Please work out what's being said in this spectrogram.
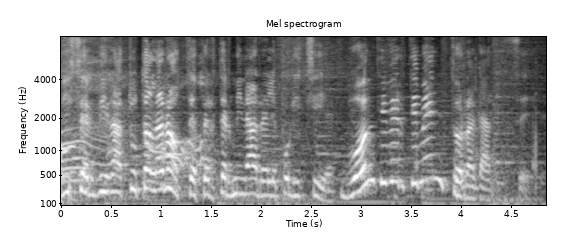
Vi servirà tutta la notte per terminare le pulizie. Buon divertimento, ragazze!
